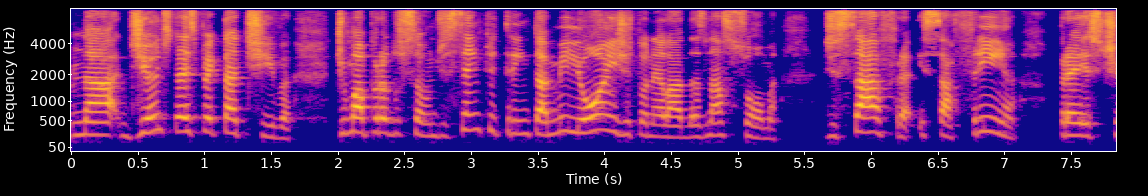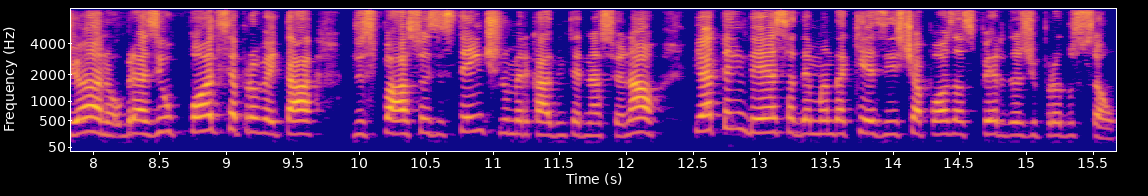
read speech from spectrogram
Na, diante da expectativa de uma produção de 130 milhões de toneladas na soma de safra e safrinha para este ano, o Brasil pode se aproveitar do espaço existente no mercado internacional e atender essa demanda que existe após as perdas de produção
